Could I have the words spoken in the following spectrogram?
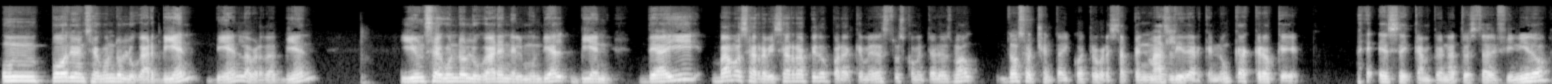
un podio en segundo lugar, bien, bien, la verdad, bien. Y un segundo lugar en el Mundial, bien. De ahí vamos a revisar rápido para que me des tus comentarios, Mau. 2.84 Verstappen, más líder que nunca. Creo que ese campeonato está definido.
